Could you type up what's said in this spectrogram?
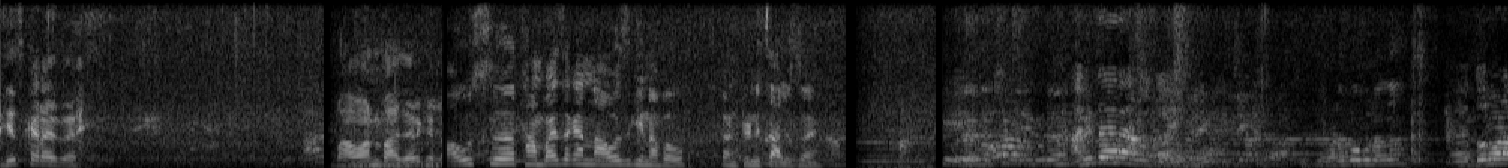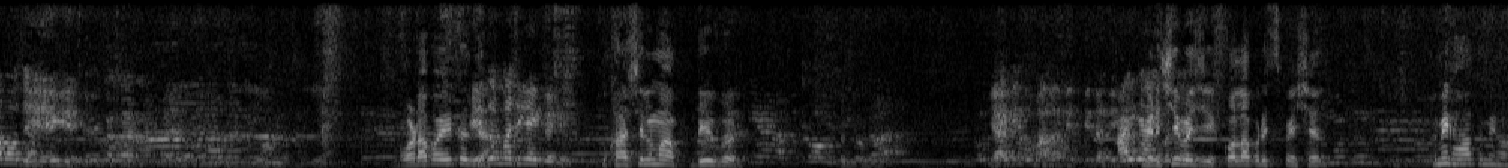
हेच करायचं आहे. भावान बाजार केला. पाऊस थांबायचं काय? नावच घेना भाऊ. कंटिन्यू चालूच आहे. आम्ही तयार आहे दोन वडापाव द्या. वडापाव एकच द्या. तू खाशील माप ना. काय मिरची भजी कोल्हापुरी स्पेशल तुम्ही खा तुम्ही खा.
